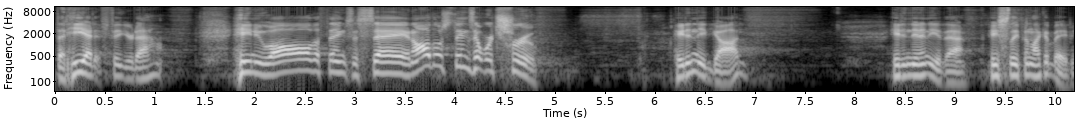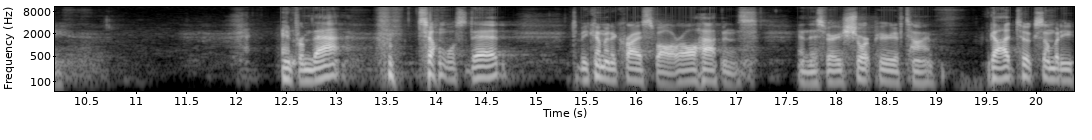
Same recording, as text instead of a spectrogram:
that he had it figured out. He knew all the things to say and all those things that were true. He didn't need God. He didn't need any of that. He's sleeping like a baby. And from that, to almost dead to becoming a Christ follower all happens in this very short period of time. God took somebody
